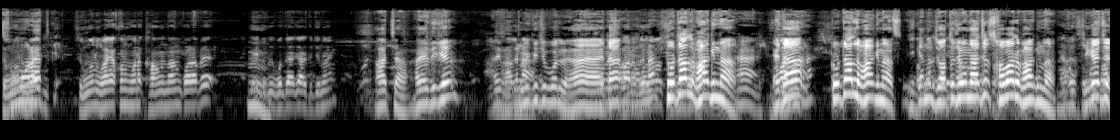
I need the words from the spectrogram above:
সুমন ভাই সুমন ভাই এখন মনে খাওয়ান দাওয়ান করাবে। হুম। বলতে আছে আর কিছু নয়? আচ্ছা আর এদিকে? তুমি কিছু বলবে? হ্যাঁ এটা টোটাল ভাগ না এটা টোটাল ভাগ না এখানে যতজন আছে সবার ভাগ না ঠিক আছে?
